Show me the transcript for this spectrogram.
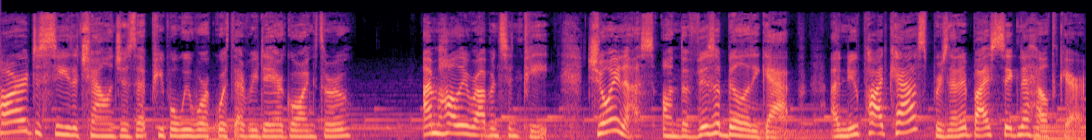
Hard to see the challenges that people we work with every day are going through. I'm Holly Robinson Peete. Join us on The Visibility Gap, a new podcast presented by Cigna Healthcare.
